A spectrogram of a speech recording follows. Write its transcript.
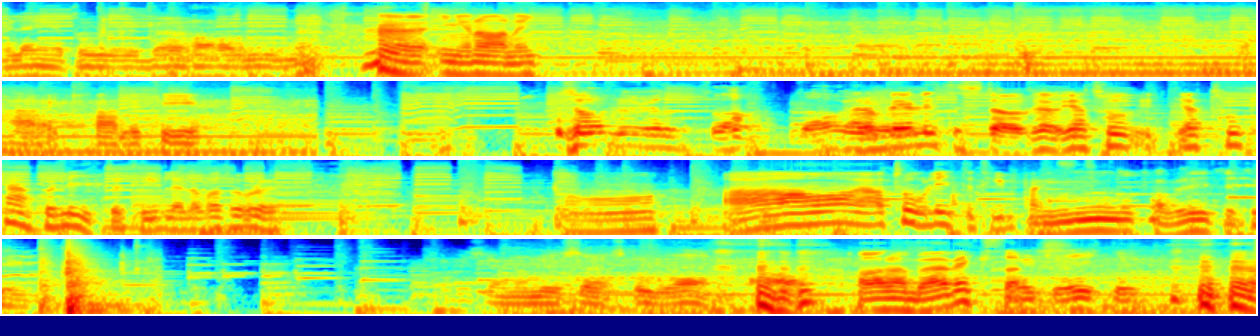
Hur länge tror du vi behöver ha dem inne? Ingen aning. Det här är kvalitet. De blev väldigt platta. Ja, de blev lite större. Jag tror, jag tror kanske lite till, eller vad tror du? Ja, ja jag tror lite till faktiskt. Mm, då tar vi lite till. Så här stora. Ja, Ja, den börjar växa. mycket riktigt.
